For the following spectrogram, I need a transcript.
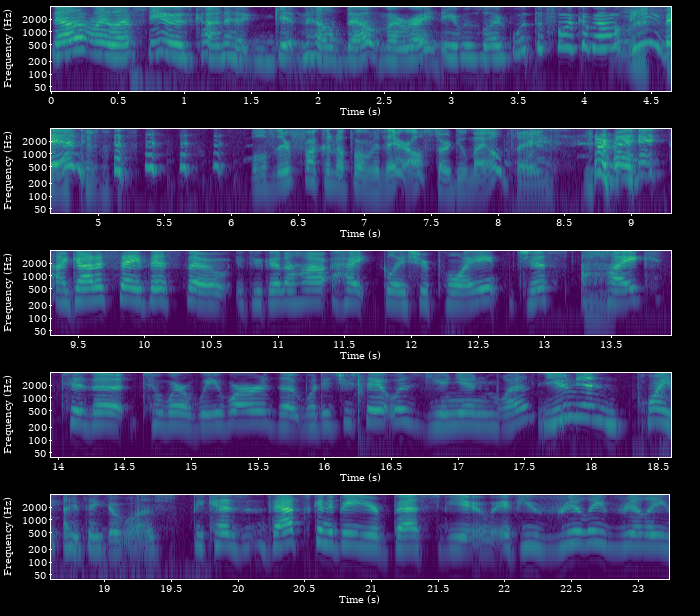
now that my left knee was kind of getting helped out, my right knee was like, what the fuck about me, man? Well, if they're fucking up over there, I'll start doing my own thing. right? I gotta say this though: if you're gonna hi- hike Glacier Point, just hmm. hike to the to where we were. The what did you say it was? Union what? Union Point, I think it was. Because that's gonna be your best view. If you really, really,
